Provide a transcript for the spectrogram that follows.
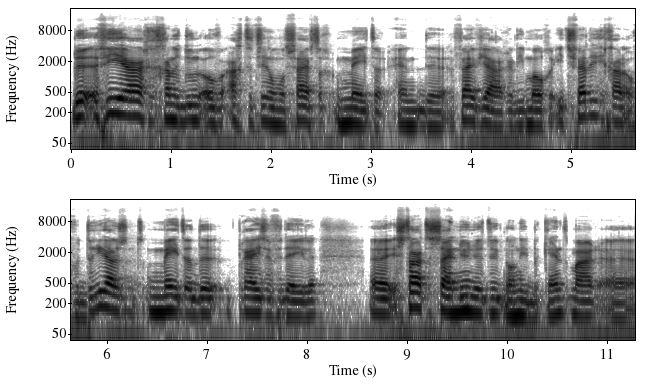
De vierjarigen gaan het doen over 2850 meter. En de vijfjarigen die mogen iets verder. Die gaan over 3000 meter de prijzen verdelen. Uh, starters zijn nu natuurlijk nog niet bekend, maar uh,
